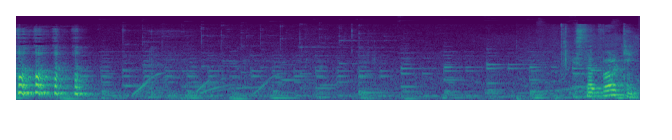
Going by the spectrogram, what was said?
It's not working.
